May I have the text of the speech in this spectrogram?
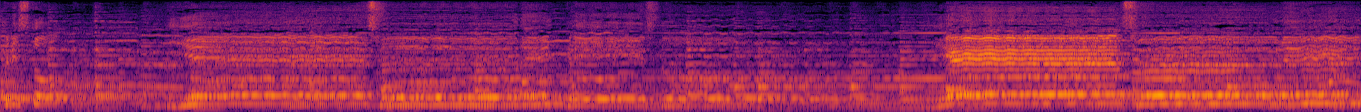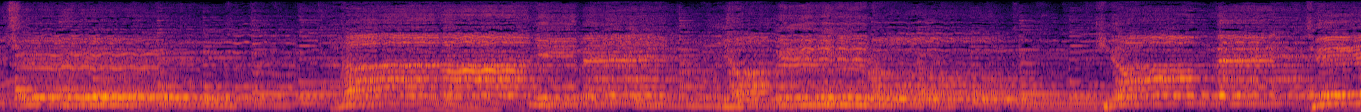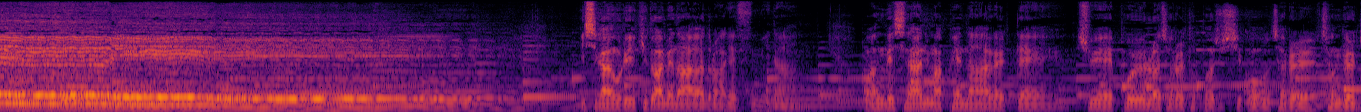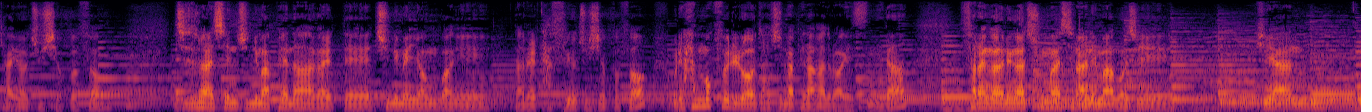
기도하며 나아가도록 하겠습니다. 왕 대신 하나님 앞에 나아갈 때 주의 보혈로 저를 덮어주시고 저를 정결케 하여 주시옵소서. 지존하신 주님 앞에 나아갈 때 주님의 영광이 나를 다스려 주시옵소서. 우리 한 목소리로 다 주님 앞에 나가도록 하겠습니다. 사랑과 은혜가 충만하신 하나님 아버지 귀한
